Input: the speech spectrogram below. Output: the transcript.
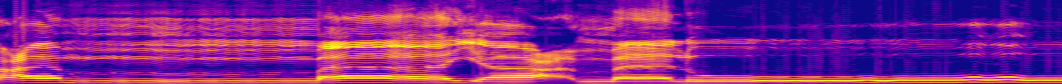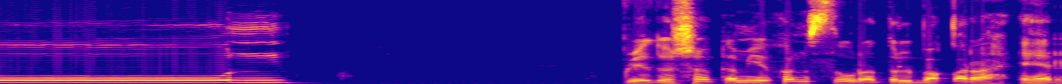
عما يعملون প্রিয় দর্শক আমি এখন সৌরাতুল বাকারাহ এর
